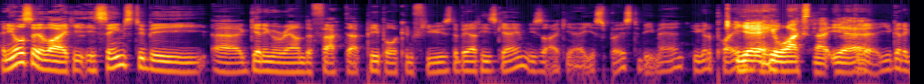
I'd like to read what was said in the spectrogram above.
And he also like he, he seems to be uh, getting around the fact that people are confused about his game. He's like, yeah, you're supposed to be, man. You got to play. Yeah, he likes that. Yeah, you got to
